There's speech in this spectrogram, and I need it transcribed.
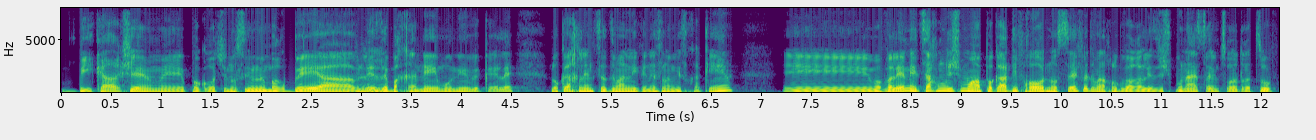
בעיקר כשהם אה, פגרות שנוסעים למרבה, לאיזה מחנה אימונים וכאלה, לוקח להם קצת זמן להיכנס למשחקים. אה, אבל הנה, הצלחנו לשמוע, פגרת נבחרות נוספת, ואנחנו כבר על איזה 18 ניצחונות רצוף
